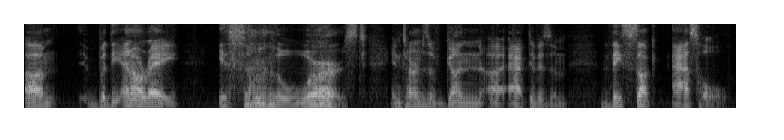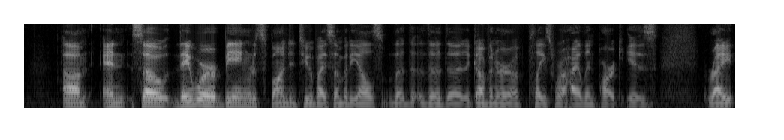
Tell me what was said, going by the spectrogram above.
Um but the NRA is some of the worst in terms of gun uh, activism. They suck asshole. Um, and so they were being responded to by somebody else, the, the, the, the governor of place where Highland Park is, right?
